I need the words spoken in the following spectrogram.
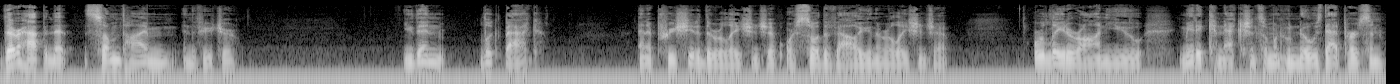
did ever happen that sometime in the future you then looked back and appreciated the relationship or saw the value in the relationship? Or later on you made a connection, someone who knows that person?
